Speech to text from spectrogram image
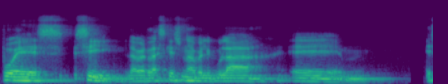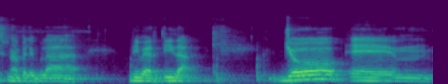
Pues sí, la verdad es que es una película. Eh, es una película divertida. Yo eh,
